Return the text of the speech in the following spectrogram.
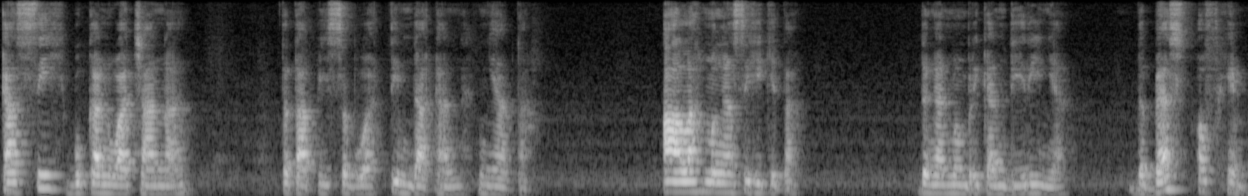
Kasih bukan wacana, tetapi sebuah tindakan nyata. Allah mengasihi kita dengan memberikan dirinya, the best of Him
